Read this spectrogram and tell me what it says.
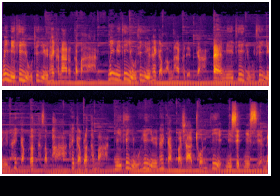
ไม่มีที่อยู่ที่ยืนให้คณะรัฐประหาร ไม่มีที่อยู่ที่ยืนให้กับอำนาจเผด็จการ แต่มีที่อยู่ที่ยืนให้กับรัฐสภา ให้กับรัฐบาล มีที่อยู่ที่ยืนให้กับประชาชนที่มีสิทธิ์มีเสียงใน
